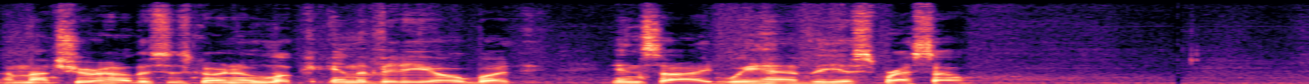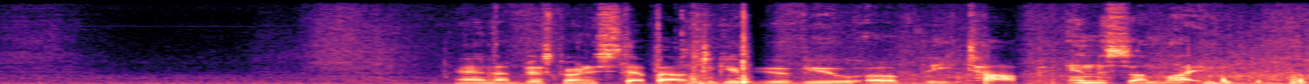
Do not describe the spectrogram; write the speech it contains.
I'm not sure how this is going to look in the video, but inside we have the espresso. And I'm just going to step out to give you a view of the top in the sunlight.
